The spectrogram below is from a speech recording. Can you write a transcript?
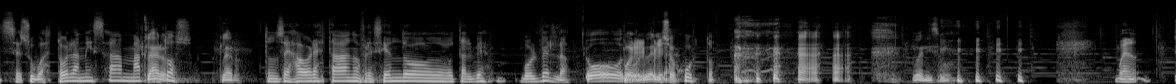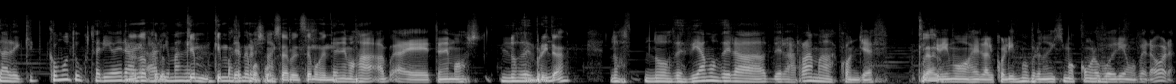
se subastó la mesa Mark Claro. II. Claro. Entonces ahora estaban ofreciendo tal vez volverla. Oh, por el devolverla. precio justo. Buenísimo. Bueno, dale, ¿qué- ¿cómo te gustaría ver a, No, no, a pero alguien más de- ¿quién, quién más tenemos? O sea, pensemos en, Tenemos, a, a- eh, tenemos nos, des- nos, nos desviamos de, la, de las ramas con Jeff. Claro. Vimos el alcoholismo, pero no dijimos cómo lo podríamos ver ahora.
